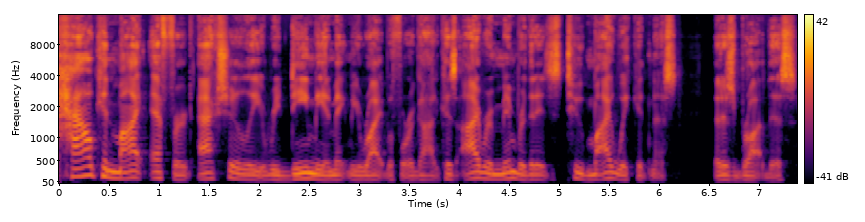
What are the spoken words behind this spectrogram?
how can my effort actually redeem me and make me right before God? Because I remember that it's to my wickedness that has brought this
